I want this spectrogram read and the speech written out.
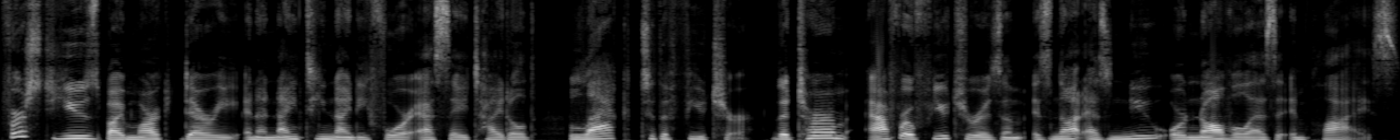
First used by Mark Dery in a 1994 essay titled Black to the Future, the term Afrofuturism is not as new or novel as it implies.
